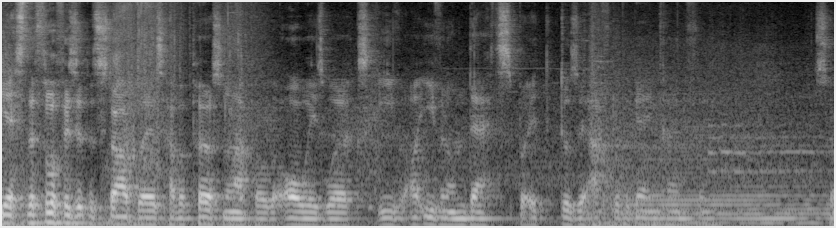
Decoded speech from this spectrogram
Yes, the fluff is that the star players have a personal apple that always works, even even on deaths, but it does it after the game kind of thing. So,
